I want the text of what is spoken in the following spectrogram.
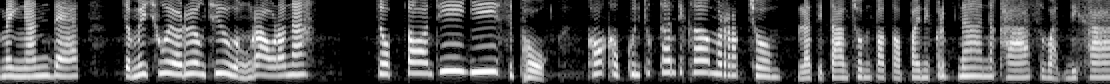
ไม่งั้นแดดจะไม่ช่วยเรื่องชื่อของเราแล้วนะ จบตอนที่ 26 ขอขอบคุณทุกท่านที่เข้ามารับชม และติดตามชมต่อๆไปในคลิปหน้านะคะ สวัสดีค่ะ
